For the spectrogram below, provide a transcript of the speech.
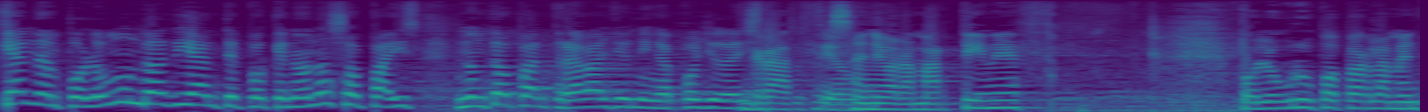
que andan polo mundo adiante porque no noso país non topan traballo nin apoio da institución. Gracias, señora Martínez. Polo Grupo Parlamentario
